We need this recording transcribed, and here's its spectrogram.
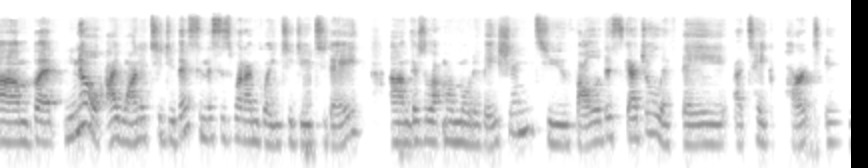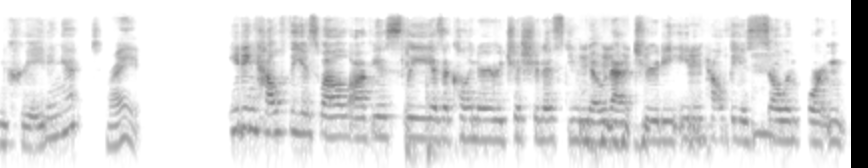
um, but you know i wanted to do this and this is what i'm going to do today. Um, there's a lot more motivation to follow this schedule if they uh, take part in creating it. Right. Eating healthy as well obviously as a culinary nutritionist you know that trudy eating healthy is so important.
